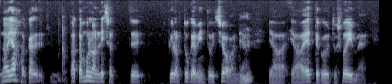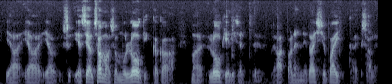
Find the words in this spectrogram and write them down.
nojah, aga vaata, mul on lihtsalt küllalt tugev intuitsioon ja mm, -hmm. Ja, ja ettekujutusvõime ja, ja, ja, ja sealsamas on mul loogika ka. ma loogiliselt eh, panen neid asju paika, eks ole.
